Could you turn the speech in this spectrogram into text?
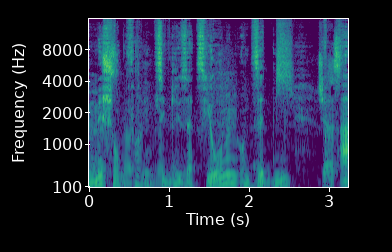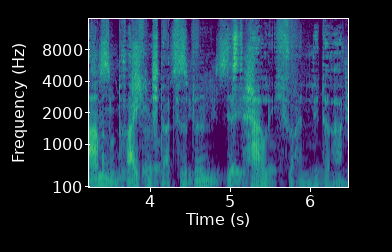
Mischung von Zivilisationen und Sitten, von armen und reichen Stadtvierteln ist herrlich für einen Literaten.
